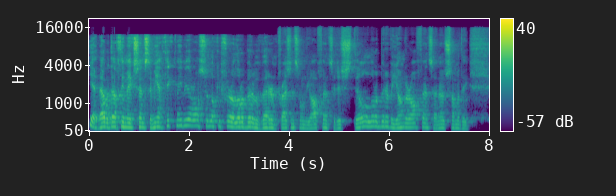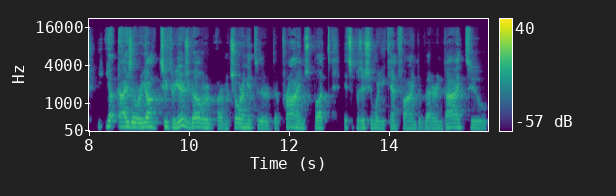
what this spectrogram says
Yeah, that would definitely make sense to me. I think maybe they're also looking for a little bit of a veteran presence on the offense. It is still a little bit of a younger offense. I know some of the guys that were young two, three years ago are, are maturing into their, their primes, but it's a position where you can find a veteran guy to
